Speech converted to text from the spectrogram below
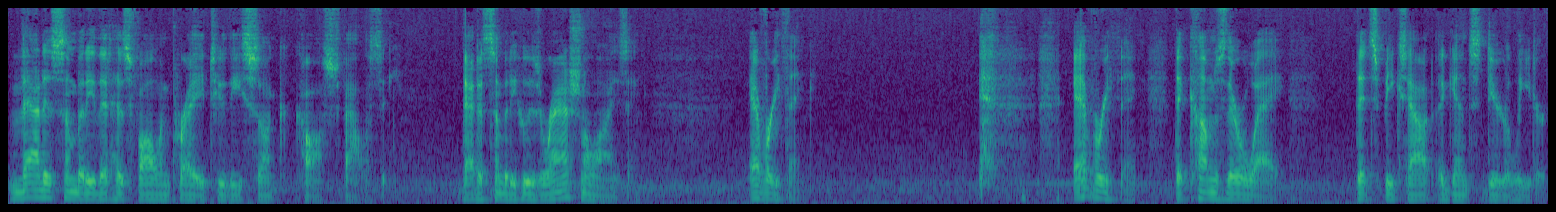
That is somebody that has fallen prey to the sunk cost fallacy. That is somebody who is rationalizing everything. everything that comes their way that speaks out against dear leader.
